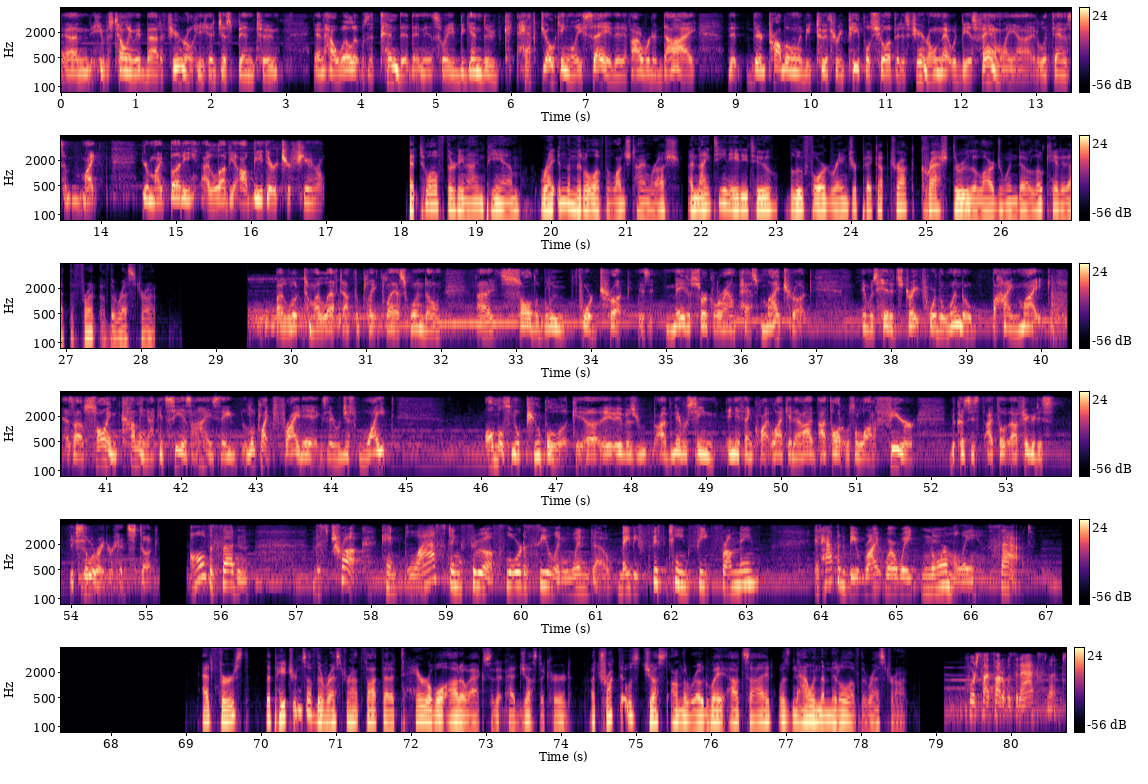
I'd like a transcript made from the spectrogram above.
and he was telling me about a funeral he had just been to and how well it was attended. And so he began to half jokingly say that if I were to die, that there'd probably only be two or three people show up at his funeral, and that would be his family. I looked at him and said, Mike, you're my buddy. I love you. I'll be there at your funeral. At 12:39 p.m., right in the middle of the lunchtime rush, a 1982 blue Ford Ranger pickup truck crashed through the large window located at the front of the restaurant. I looked to my left out the plate glass window and I saw the blue Ford truck as it made a circle around past my truck and was headed straight for the window behind Mike. As I saw him coming, I could see his eyes. They looked like fried eggs. They were just white almost no pupil look. Uh, it, it, was I've never seen anything quite like it. And I, I thought it was a lot of fear because his, I thought I figured his accelerator had stuck. All of a sudden, this truck came blasting through a floor to ceiling window, maybe 15 feet from me. It happened to be right where we normally sat. At first, the patrons of the restaurant thought that a terrible auto accident had just occurred. A truck that was just on the roadway outside was now in the middle of the restaurant. Of course, I thought it was an accident.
